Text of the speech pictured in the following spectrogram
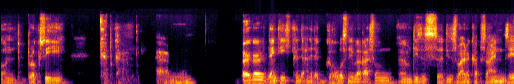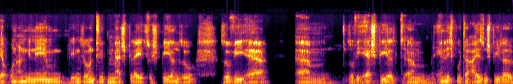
und Brooksy Köpka. Ähm, Burger, denke ich, könnte eine der großen Überraschungen ähm, dieses, äh, dieses Ryder Cup sein. Sehr unangenehm, gegen so einen Typen Matchplay zu spielen, so, so wie er, ähm, so wie er spielt. Ähm, ähnlich gute Eisenspieler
